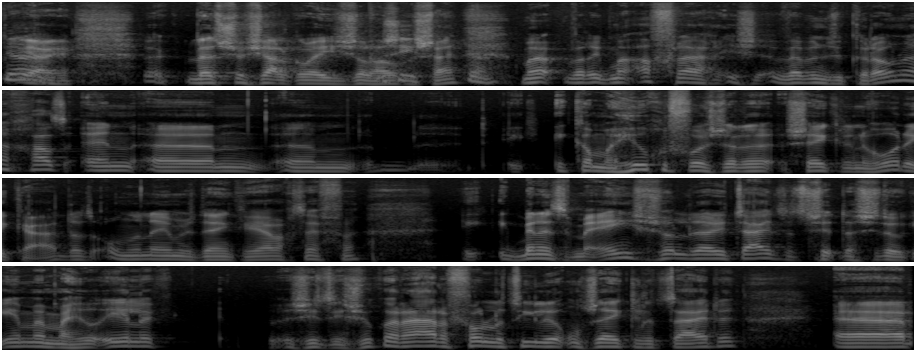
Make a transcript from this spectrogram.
Ja, sociale cohesie zal hoger zijn. Maar wat ik me afvraag is, we hebben natuurlijk corona gehad en um, ik, ik, kan me heel goed voorstellen, zeker in de horeca, dat ondernemers denken: ja, wacht even, ik, ik ben het er mee eens, solidariteit, dat zit, dat zit ook in me, maar heel eerlijk, we zitten in zulke rare, volatiele, onzekere tijden. Uh,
